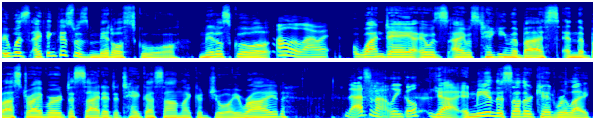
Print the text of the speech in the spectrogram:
It was I think this was middle school. Middle school I'll allow it. one day it was I was taking the bus and the bus driver decided to take us on like a joyride. That's not legal. Yeah, and me and this other kid were like,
